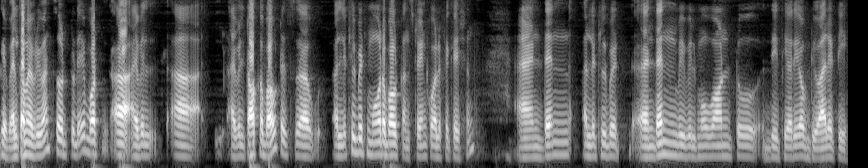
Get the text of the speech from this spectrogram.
Okay, welcome everyone. So today what uh, I will uh, I will talk about is uh, a little bit more about constraint qualifications and then a little bit and then we will move on to the theory of duality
